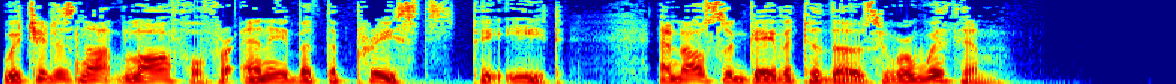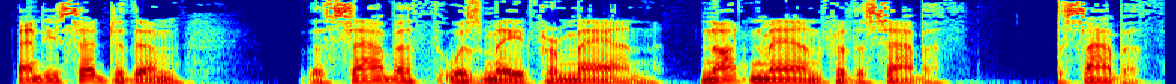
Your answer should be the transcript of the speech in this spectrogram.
which it is not lawful for any but the priests to eat, and also gave it to those who were with him. And he said to them, The Sabbath was made for man, not man for the Sabbath. The Sabbath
